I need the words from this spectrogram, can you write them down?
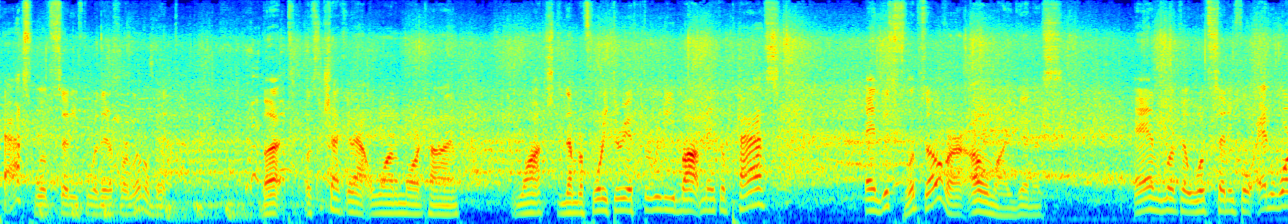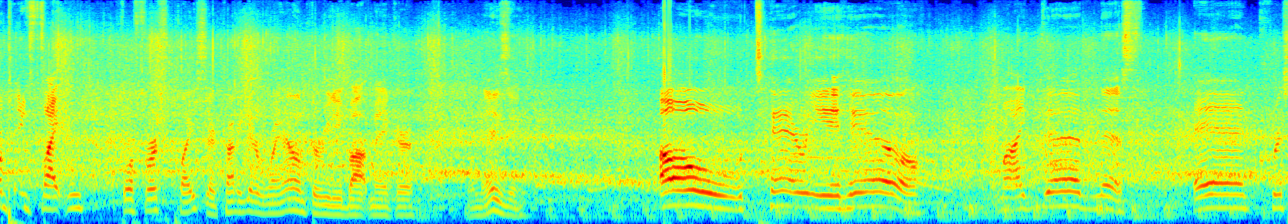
passed Wolf 74 there for a little bit. But let's check it out one more time. Watch the number 43 of 3D Bot Maker pass and just flips over. Oh my goodness. And look at Wolf 74 and Warpig fighting for first place. They're trying to get around 3D Bot Maker. Amazing. Oh, Terry Hill. My goodness. And Chris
